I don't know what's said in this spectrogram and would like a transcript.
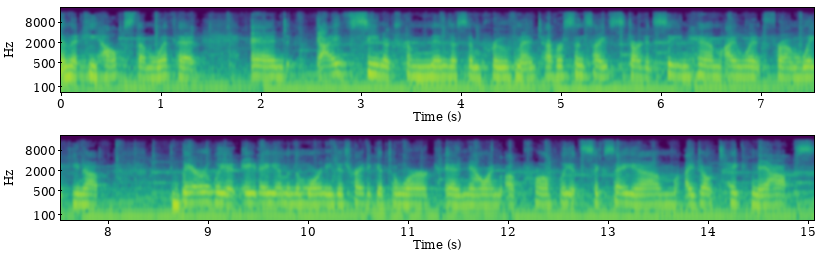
and that he helps them with it. And I've seen a tremendous improvement. Ever since I started seeing him I went from waking up barely at 8 a.m. in the morning to try to get to work and now I'm up promptly at 6 a.m. I don't take naps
